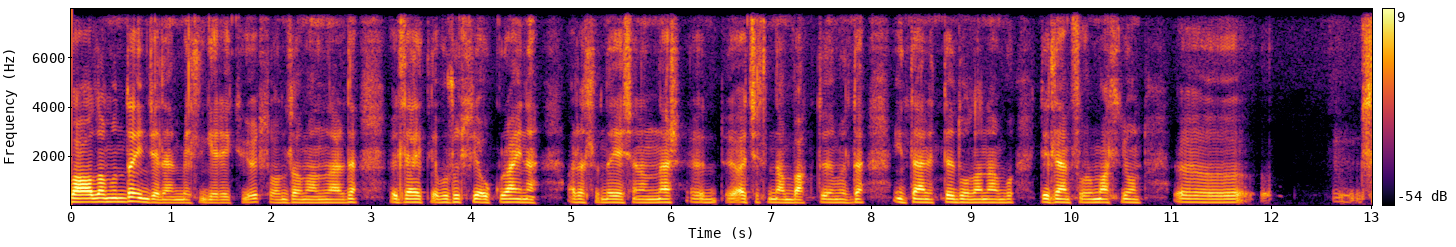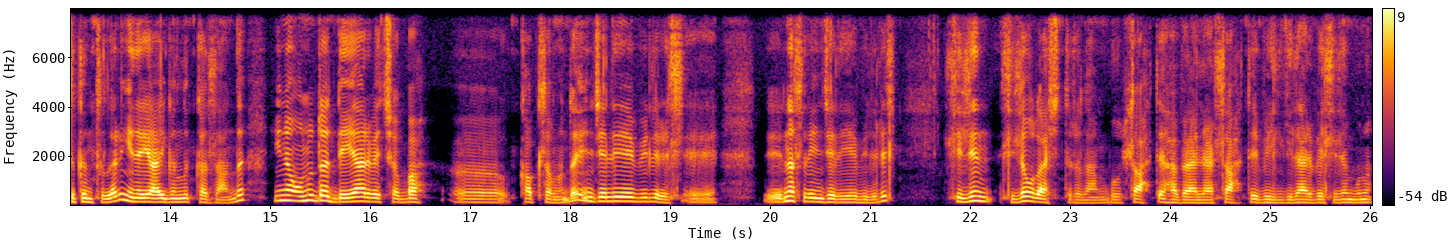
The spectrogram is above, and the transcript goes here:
bağlamında incelenmesi gerekiyor. Son zamanlarda özellikle bu Rusya-Ukrayna arasında yaşananlar e, açısından baktığımızda internette dolanan bu dezenformasyon e, sıkıntıları yine yaygınlık kazandı. Yine onu da değer ve çaba e, kapsamında inceleyebiliriz. E, e, nasıl inceleyebiliriz? Sizin size ulaştırılan bu sahte haberler, sahte bilgiler ve sizin bunu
